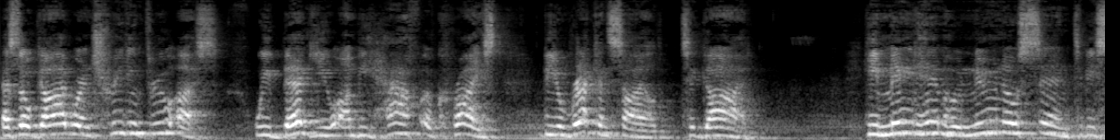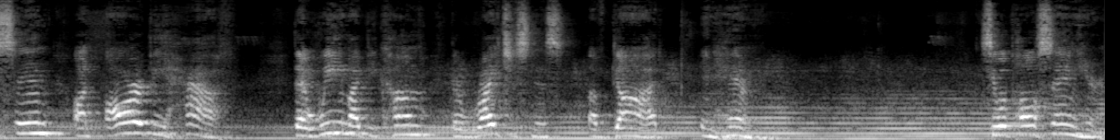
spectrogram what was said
As though God were entreating through us, we beg you on behalf of Christ, be reconciled to God. He made him who knew no sin to be sin on our behalf, that we might become the righteousness of God in him. See what Paul's saying here?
